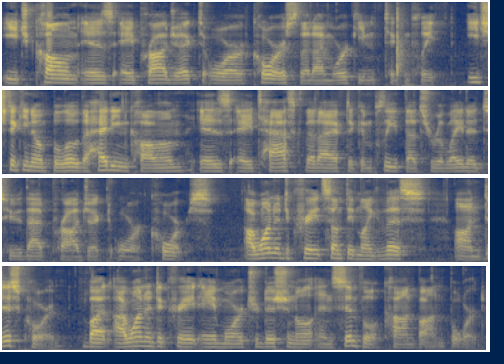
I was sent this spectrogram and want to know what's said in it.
each column is a project or course that I'm working to complete. Each sticky note below the heading column is a task that I have to complete that's related to that project or course. I wanted to create something like this on Discord, but I wanted to create a more traditional and simple Kanban board.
